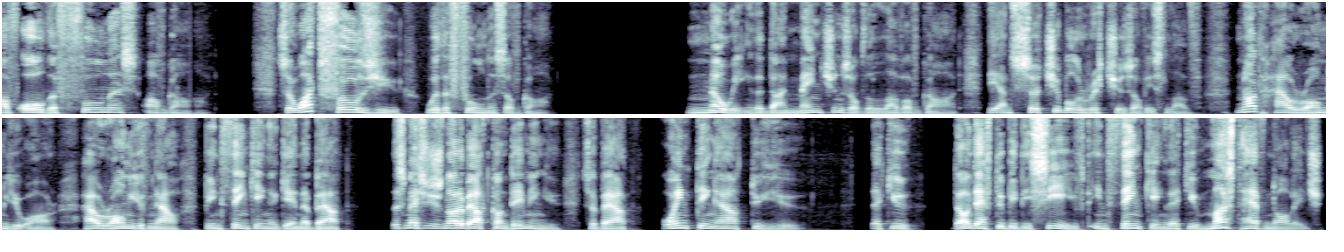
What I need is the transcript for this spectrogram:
of all the fullness of God. So, what fills you with the fullness of God? knowing the dimensions of the love of God, the unsearchable riches of His love. Not how wrong you are, how wrong you've now been thinking again about. This message is not about condemning you, it's about pointing out to you that you don't have to be deceived in thinking that you must have knowledge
